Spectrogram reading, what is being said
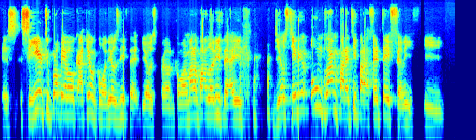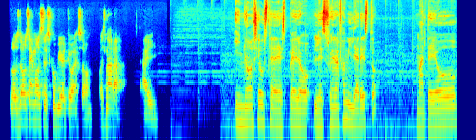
es seguir tu propia vocación, como Dios dice, Dios, perdón, como hermano Pablo dice ahí, Dios tiene un plan para ti, para hacerte feliz. Y los dos hemos descubierto eso. Pues nada, ahí. Y no sé a ustedes, pero ¿les suena familiar esto? Mateo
